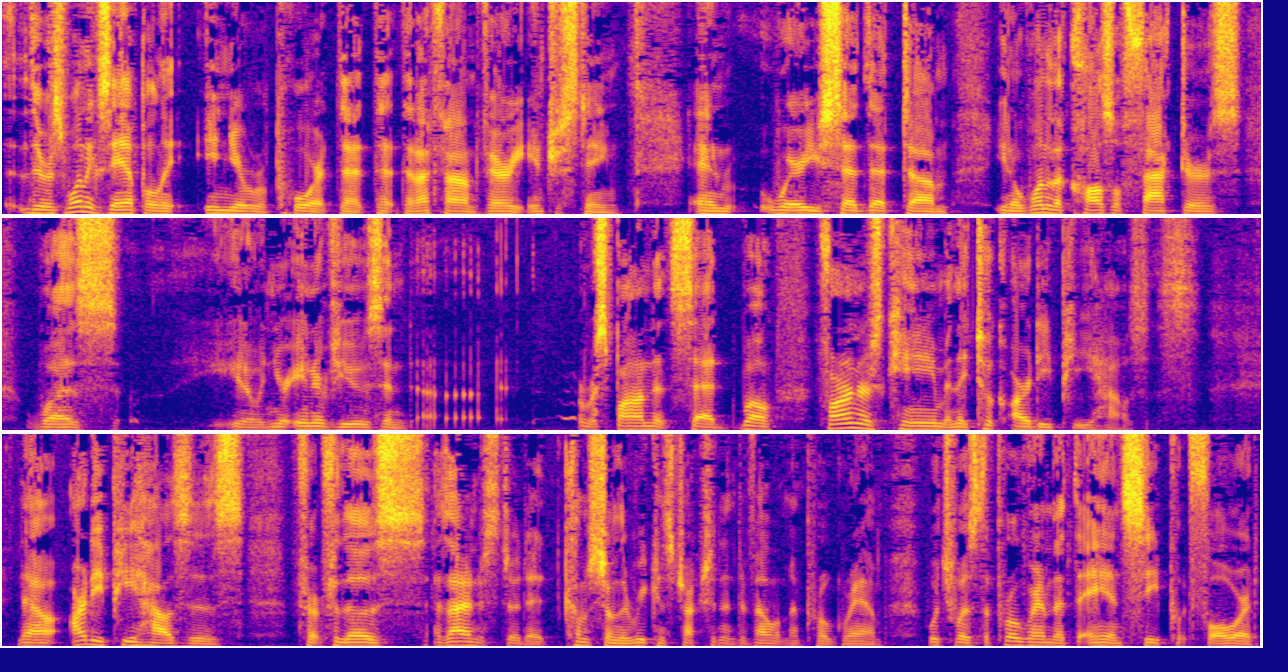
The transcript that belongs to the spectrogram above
There's one example in your report that, that, that I found very interesting, and where you said that um, you know one of the causal factors was you know in your interviews and uh, a respondent said, well, foreigners came and they took RDP houses. Now, RDP houses, for, for those, as I understood it, comes from the Reconstruction and Development Program, which was the program that the ANC put forward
